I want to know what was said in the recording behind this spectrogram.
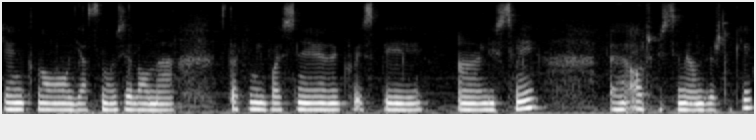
piękno, jasno-zielone z takimi właśnie crispy e, liśćmi. E, Oczywiście miałam dwie sztuki.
